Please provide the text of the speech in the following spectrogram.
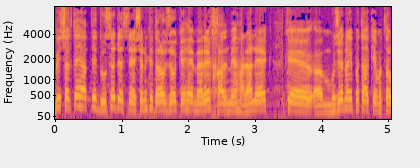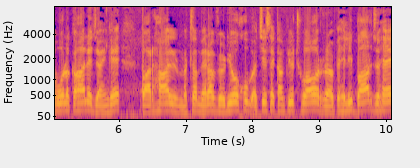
भी चलते हैं अपने दूसरे डेस्टिनेशन की तरफ़, जो कि है मेरे ख्याल में हना लेक के मुझे नहीं पता कि मतलब वो लोग कहाँ ले जाएँगे। बहरहाल मतलब मेरा वीडियो खूब अच्छे से कंप्लीट हुआ और पहली बार जो है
